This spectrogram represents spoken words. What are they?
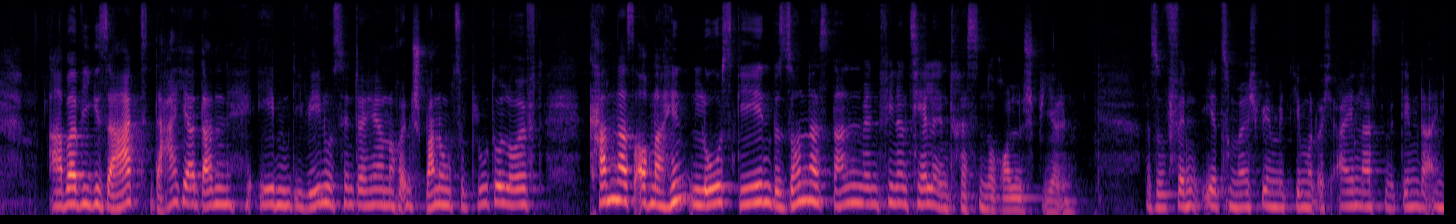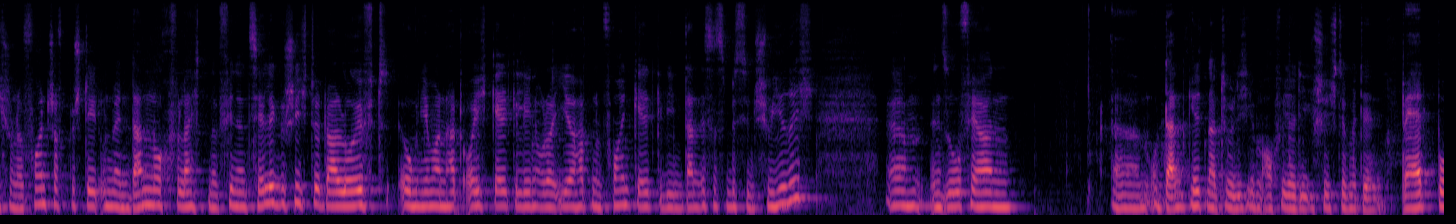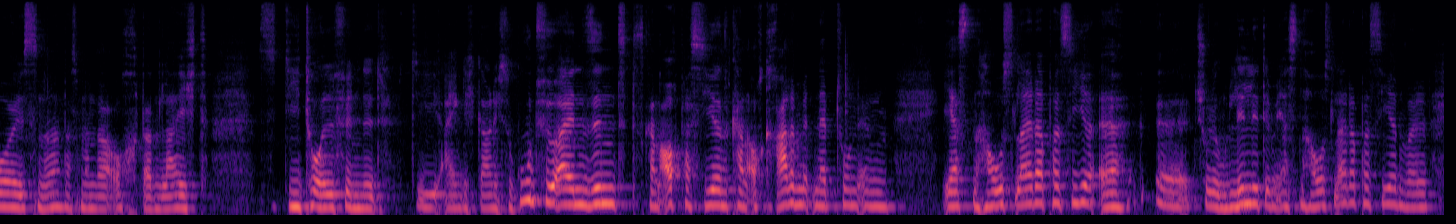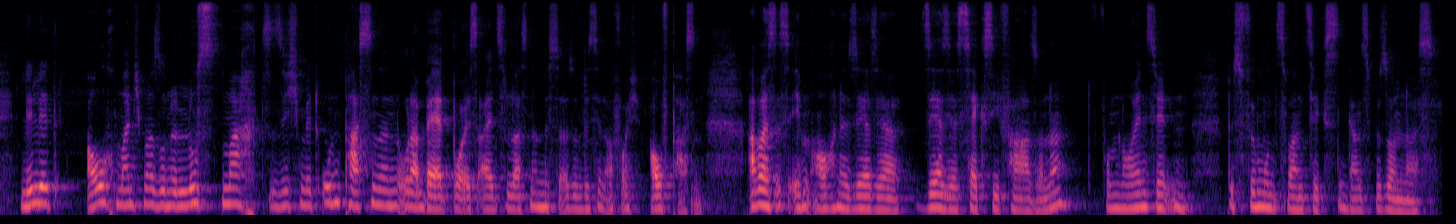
Aber wie gesagt, da ja dann eben die Venus hinterher noch in Spannung zu Pluto läuft, kann das auch nach hinten losgehen, besonders dann, wenn finanzielle Interessen eine Rolle spielen. Also wenn ihr zum Beispiel mit jemand euch einlasst, mit dem da eigentlich schon eine Freundschaft besteht und wenn dann noch vielleicht eine finanzielle Geschichte da läuft, irgendjemand hat euch Geld geliehen oder ihr habt einem Freund Geld geliehen, dann ist es ein bisschen schwierig. Ähm, insofern und dann gilt natürlich eben auch wieder die Geschichte mit den Bad Boys, ne? dass man da auch dann leicht die toll findet, die eigentlich gar nicht so gut für einen sind. Das kann auch passieren, kann auch gerade mit Neptun im ersten Haus leider passieren, äh, äh, Entschuldigung, Lilith im ersten Haus leider passieren, weil Lilith auch manchmal so eine Lust macht, sich mit unpassenden oder Bad Boys einzulassen. Da müsst ihr also ein bisschen auf euch aufpassen. Aber es ist eben auch eine sehr, sehr, sehr, sehr sexy Phase, ne? Vom 19. bis 25. ganz besonders.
